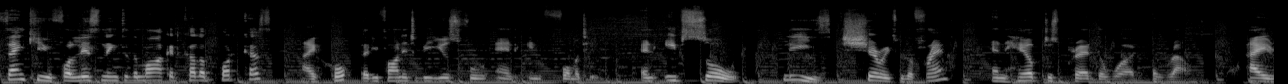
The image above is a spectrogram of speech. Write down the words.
Thank you for listening to the Market Color podcast. I hope that you found it to be useful and informative. And if so, please share it with a friend and help to spread the word around. I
